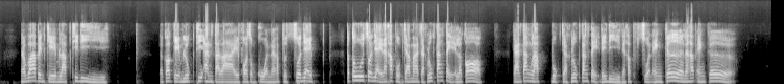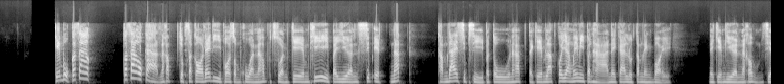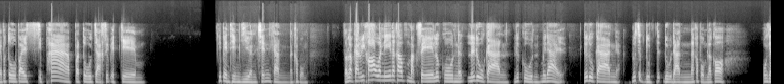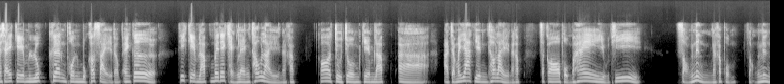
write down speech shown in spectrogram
นับว่าเป็นเกมรับที่ดี แล้วก็เกมลุกที่อันตรายพอสมควรนะครับ ส่วนใหญ่ ประตูส่วนใหญ่นะครับ ผมจะมาจากลูกตั้งเตะแล้วก็การตั้งรับบุกจากลูกตั้งเตะได้ดีนะครับ ส่วนแองเกอร์นะครับแองเกอร์เกมบุกก็สร้างก็สร้างโอกาสนะครับ จบสกอร์ได้ดีพอสมควรนะครับ ส่วนเกมที่ไปเยือน 11 นัดทำได้ 14 ประตูนะครับ แต่เกมรับก็ยังไม่มีปัญหาในการหลุดตำแหน่งบ่อย ในเกมเยือนนะครับผมเสียประตูไป 15 ประตูจาก 11 เกม ที่เป็นทีมเยือนเช่นกันนะครับผมสำหรับการวิเคราะห์วันนี้นะครับ หมักเซลูกูลฤดูกาลฤกูลไม่ได้ ฤดูกาลเนี่ยรู้สึกดุดุดันนะครับผมแล้วก็คงจะใช้เกมลุกเคลื่อนพลบุกเข้าใส่ครับแองเกอร์ที่เกมรับไม่ได้แข็งแรงเท่าไหร่นะครับ ก็จู่โจมเกมรับอ่าอาจจะไม่ยากเย็นเท่าไหร่นะครับ สกอร์ผมให้อยู่ที่สองหนึ่งนะครับผมสองหนึ่ง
